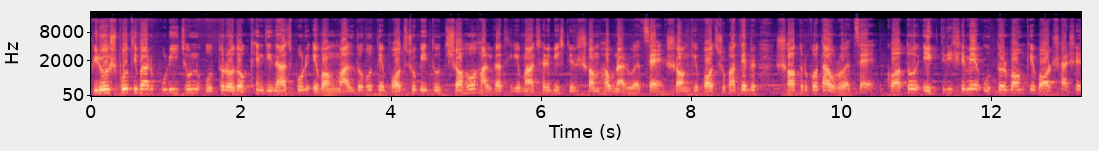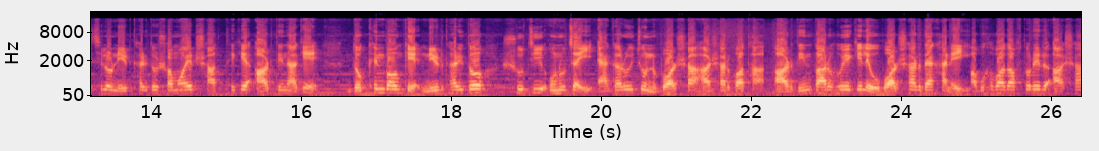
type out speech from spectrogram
বৃহস্পতিবার কুড়ি জুন, উত্তর ও দক্ষিণ দিনাজপুর এবং মালদহতে বজ্রবিদ্যুৎ সহ হালকা থেকে মাঝারি বৃষ্টির সম্ভাবনা রয়েছে। সঙ্গে বজ্রপাতের সতর্কতাও রয়েছে। গত একত্রিশে মে উত্তরবঙ্গে বর্ষা এসেছিল নির্ধারিত সময়ের সাত থেকে আট দিন আগে। দক্ষিণবঙ্গে নির্ধারিত সূচি অনুযায়ী এগারোই জুন বর্ষা আসার কথা। আর দিন পার হয়ে গেলেও বর্ষার দেখা নেই। আবহাওয়া দফতরের আশা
